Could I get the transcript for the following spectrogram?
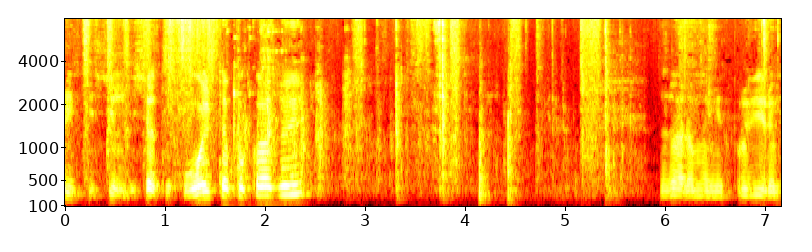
6,7 вольта показують. Зараз ми їх провіримо.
